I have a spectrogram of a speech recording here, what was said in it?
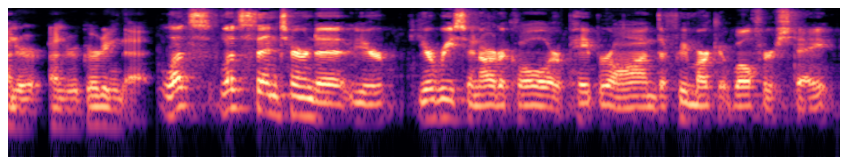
under undergirding that. Let's let's then turn to your your recent article or paper on the free market welfare state.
